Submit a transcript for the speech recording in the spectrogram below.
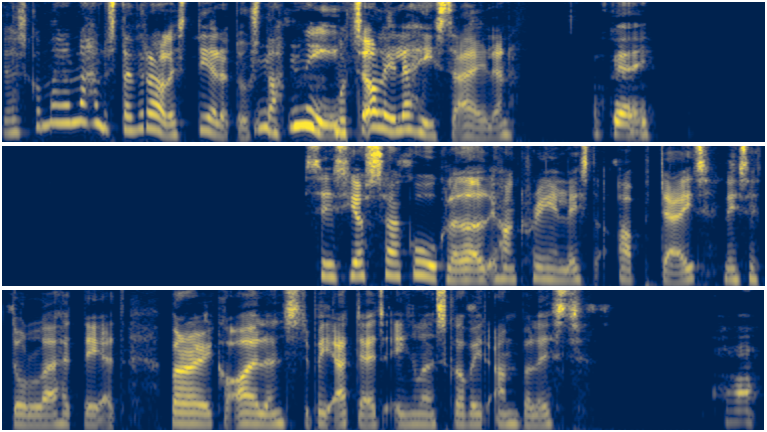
Ja siis kun mä en nähnyt sitä virallista tiedotusta, N- niin, mutta se oli lehissä eilen. okei. Okay. Siis jos sä googletat ihan Green List Update, niin sit tulee heti, että Balearic Islands to be added England's COVID amber list. Aha,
